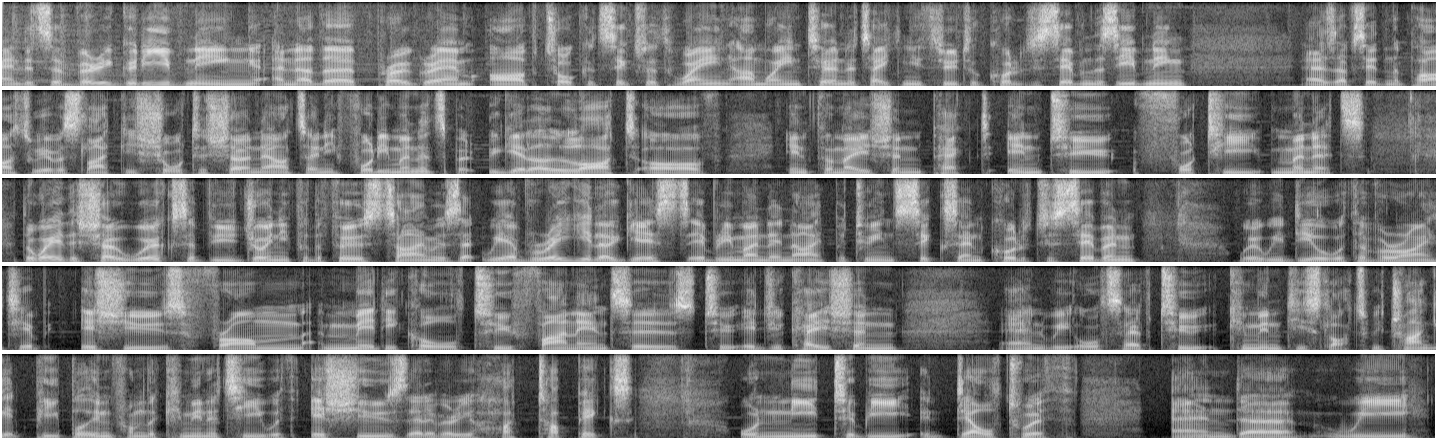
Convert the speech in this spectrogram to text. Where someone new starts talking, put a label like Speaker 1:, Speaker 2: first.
Speaker 1: And it's a very good evening. Another program of Talk at Six with Wayne. I'm Wayne Turner taking you through to quarter to seven this evening. As I've said in the past, we have a slightly shorter show now. It's only 40 minutes, but we get a lot of information packed into 40 minutes. The way the show works, if you're joining for the first time, is that we have regular guests every Monday night between 6 and quarter to 7, where we deal with a variety of issues from medical to finances to education and we also have two community slots. We try and get people in from the community with issues that are very hot topics or need to be dealt with. And uh, we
